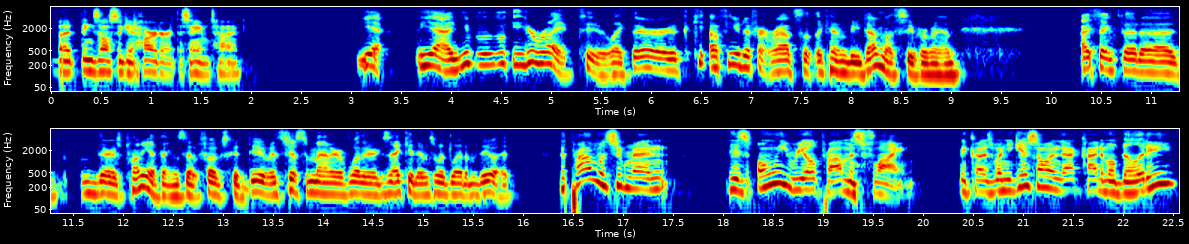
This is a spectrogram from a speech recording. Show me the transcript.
but things also get harder at the same time. Yeah. Yeah, you, you're right too. Like there are a few different routes that can be done with Superman. I think that uh, there's plenty of things that folks could do. It's just a matter of whether executives would let them do it. The problem with Superman, his only real problem is flying, because when you give someone that kind of mobility,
